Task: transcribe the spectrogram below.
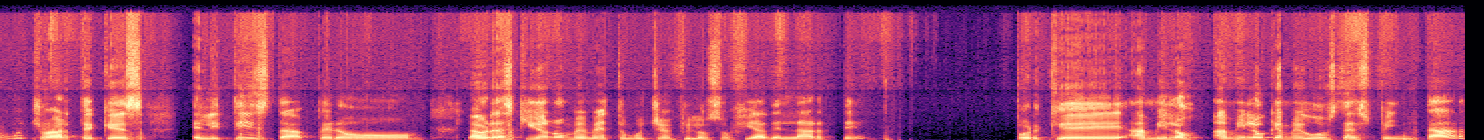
mucho arte que es elitista, pero la verdad es que yo no me meto mucho en filosofía del arte, porque a mí lo, a mí lo que me gusta es pintar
